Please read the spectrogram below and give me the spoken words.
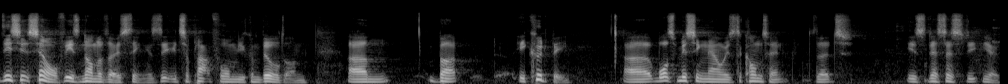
this itself is none of those things. It's a platform you can build on, um, but it could be. Uh, what's missing now is the content that is necessity. You know,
